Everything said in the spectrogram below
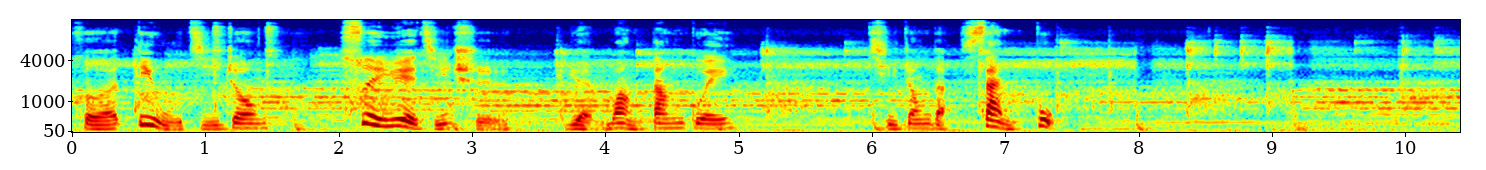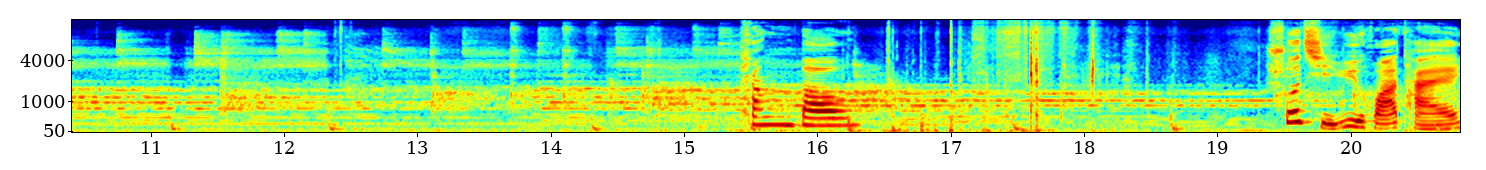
和第五集中“岁月疾驰，远望当归”其中的散步。汤包。说起玉华台。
